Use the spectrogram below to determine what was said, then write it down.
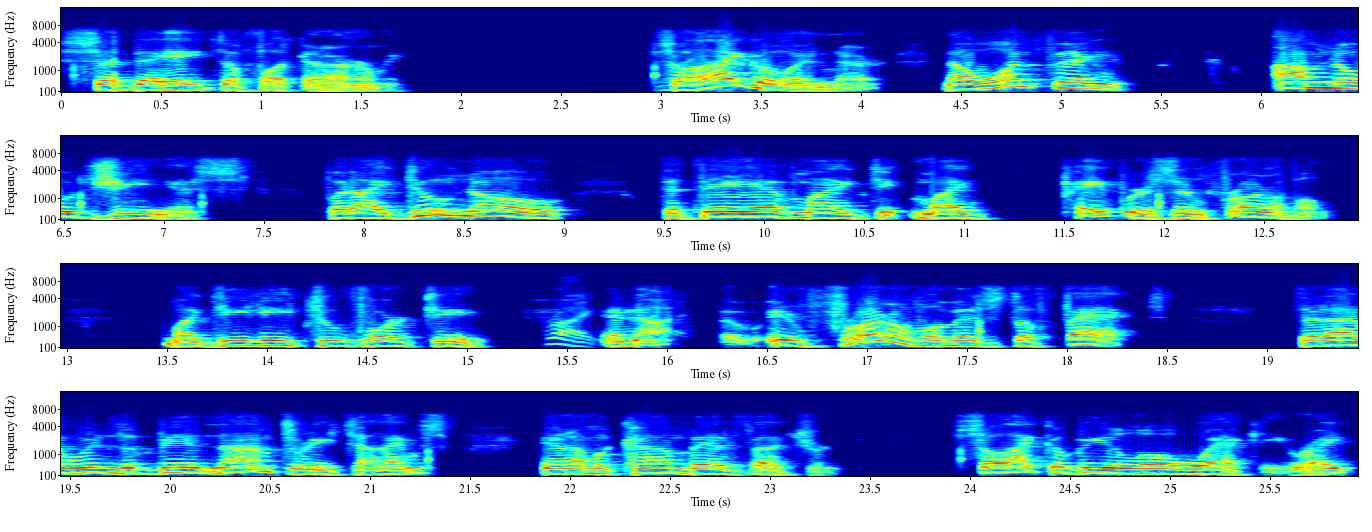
said they hate the fucking army. So I go in there. Now, one thing, I'm no genius, but I do know that they have my my papers in front of them, my DD 214. Right. And I, in front of them is the fact that I went to Vietnam three times and I'm a combat veteran. So I could be a little wacky, right?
